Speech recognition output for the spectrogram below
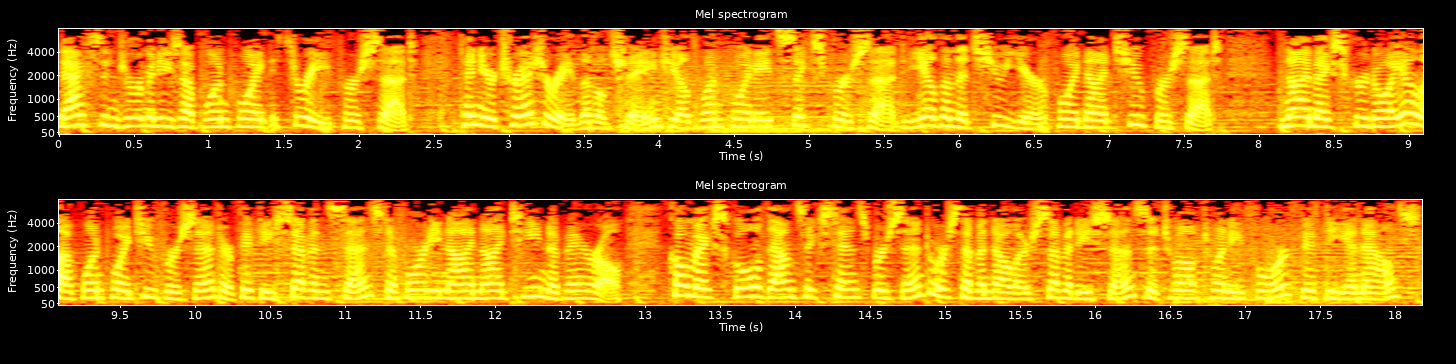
DAX in Germany's up 1.3%. 10-year Treasury, little change, yield 1.86%. Yield on the two-year, 0.92%. NYMEX crude oil up 1.2% or 57 cents to 49.19 a barrel. COMEX gold down 6 tenths percent or $7.70 at 1224.50 an ounce.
